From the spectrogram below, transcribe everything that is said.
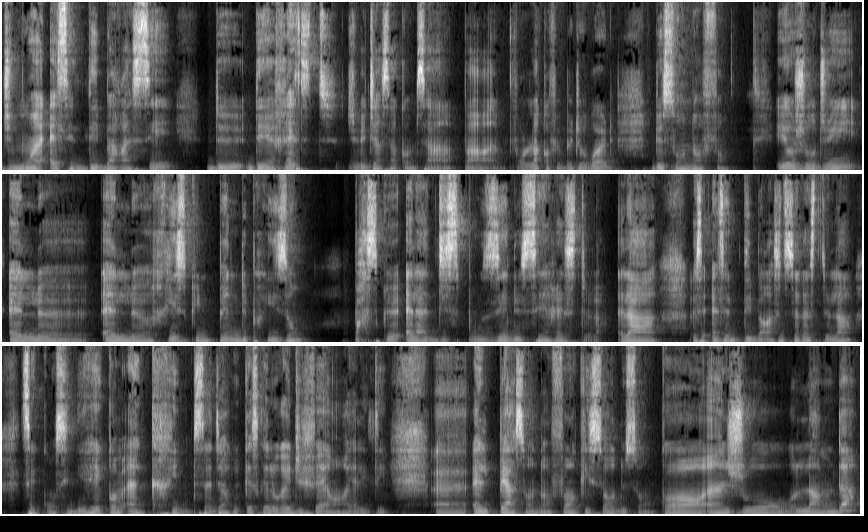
Du moins, elle s'est débarrassée de, des restes, je vais dire ça comme ça, par, for lack of a better word, de son enfant. Et aujourd'hui, elle, euh, elle risque une peine de prison parce qu'elle a disposé de ces restes-là. Elle a, elle s'est débarrassée de ces restes-là. C'est considéré comme un crime. C'est-à-dire que qu'est-ce qu'elle aurait dû faire en réalité? Euh, elle perd son enfant qui sort de son corps un jour lambda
